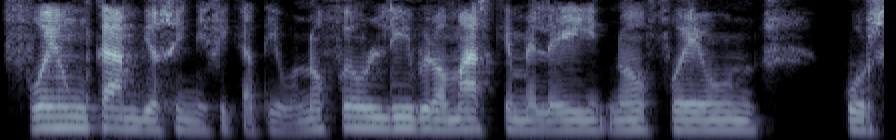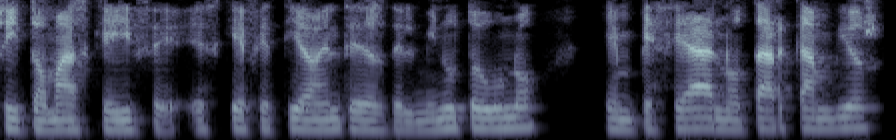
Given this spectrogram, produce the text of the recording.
fue un cambio significativo, no fue un libro más que me leí, no fue un cursito más que hice, es que efectivamente desde el minuto uno empecé a notar cambios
